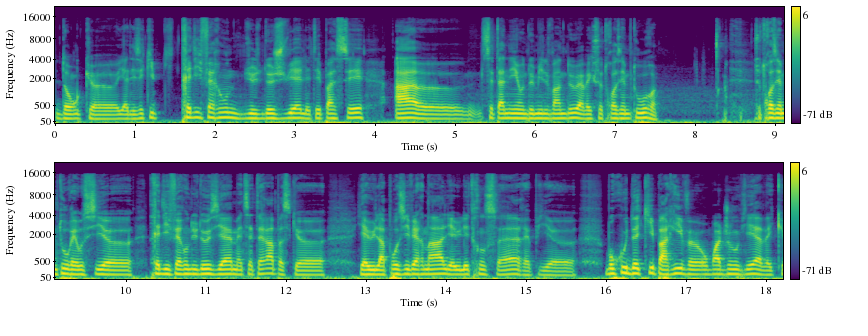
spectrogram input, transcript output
Donc euh, il y a des équipes très différentes de juillet l'été passé à euh, cette année en 2022 avec ce troisième tour. Ce troisième tour est aussi euh, très différent du deuxième, etc. Parce que il y a eu la pause hivernale, il y a eu les transferts, et puis beaucoup d'équipes arrivent au mois de janvier avec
